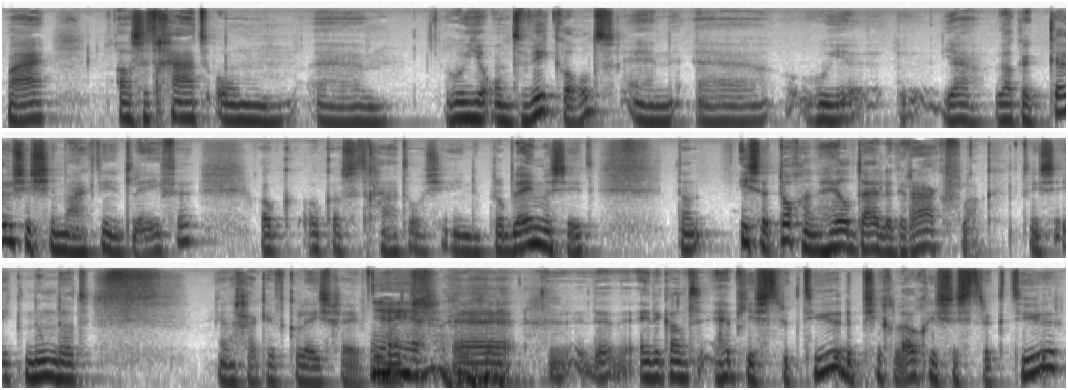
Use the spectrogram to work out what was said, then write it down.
Maar als het gaat om. Uh, hoe je ontwikkelt en uh, hoe je, ja, welke keuzes je maakt in het leven, ook, ook als het gaat als je in de problemen zit, dan is er toch een heel duidelijk raakvlak. Dus ik noem dat, ja, dan ga ik even college geven. Ja, ja. De, de, ene kant heb je structuur, de psychologische structuur.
